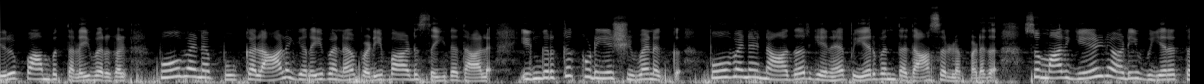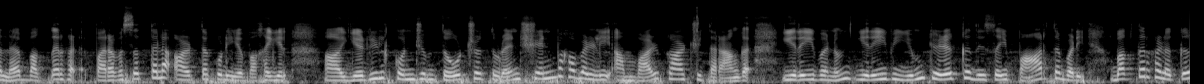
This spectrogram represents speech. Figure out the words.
இரு பாம்பு தலைவர்கள் பூவன பூக்களால் இறை இறைவனை வழிபாடு செய்ததால் இங்கு இருக்கக்கூடிய சிவனுக்கு பூவனநாதர் என பெயர் வந்ததா சொல்லப்படுது. சுமார் ஏழு அடி உயரத்தில் பக்தர்கள் பரவசத்தில் ஆழ்த்தக்கூடிய வகையில் எழில் கொஞ்சம் தோற்றத்துடன் செண்பகவள்ளி அம்பாள் காட்சி தராங்க. இறைவனும் இறைவியும் கிழக்கு திசை பார்த்தபடி பக்தர்களுக்கு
